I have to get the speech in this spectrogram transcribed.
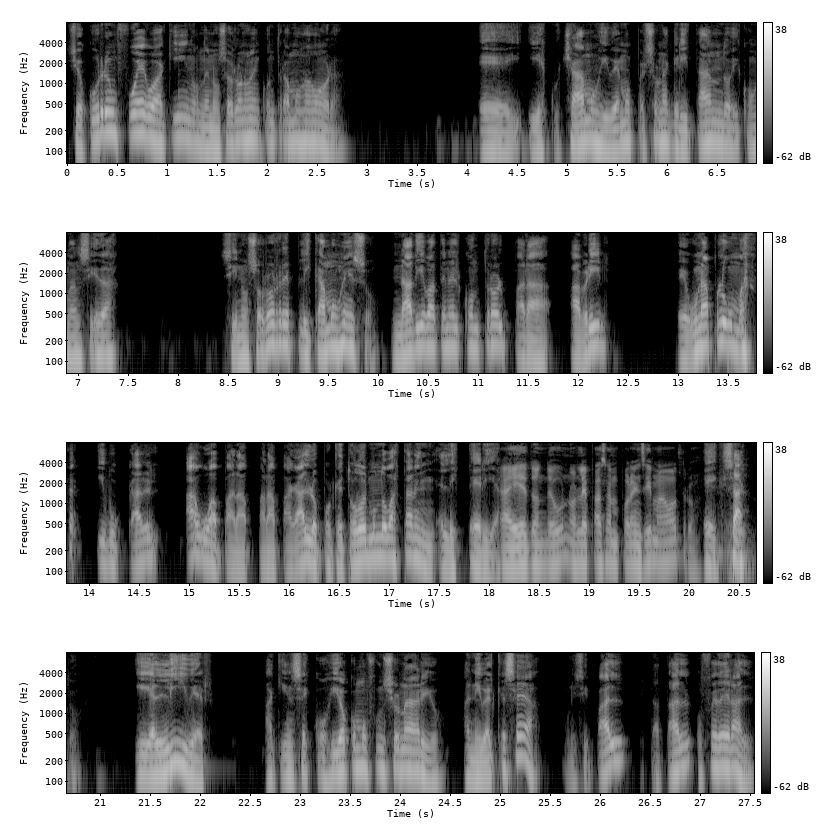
Si ocurre un fuego aquí donde nosotros nos encontramos ahora eh, y escuchamos y vemos personas gritando y con ansiedad, si nosotros replicamos eso, nadie va a tener control para abrir eh, una pluma y buscar agua para, para apagarlo, porque todo el mundo va a estar en, en la histeria. Ahí es donde unos le pasan por encima a otros. Exacto. Y el líder, a quien se escogió como funcionario, a nivel que sea, municipal, estatal o federal,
